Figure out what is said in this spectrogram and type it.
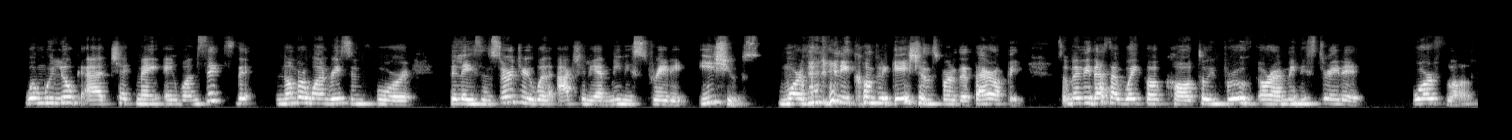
when we look at Checkmate 816, the number one reason for delays in surgery was actually administrative issues more than any complications for the therapy. So maybe that's a wake up call to improve our administrative workflow.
